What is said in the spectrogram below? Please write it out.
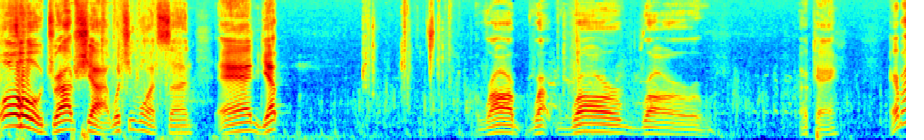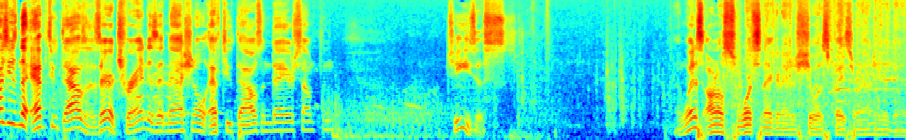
oh, drop shot. What you want, son? And yep. Raw, raw, raw, raw. Okay. Everybody's using the F2000. Is there a trend? Is it National F2000 Day or something? Jesus. And when is Arnold Schwarzenegger going to show his face around here again?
